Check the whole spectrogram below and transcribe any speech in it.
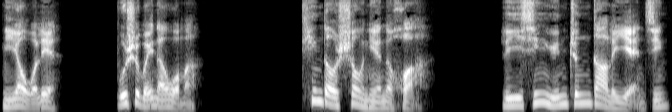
你要我炼，不是为难我吗？”听到少年的话，李星云睁大了眼睛，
